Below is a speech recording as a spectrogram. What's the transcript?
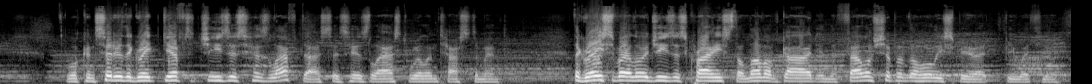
We'll consider the great gift Jesus has left us as his last will and testament. The grace of our Lord Jesus Christ, the love of God, and the fellowship of the Holy Spirit be with you.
